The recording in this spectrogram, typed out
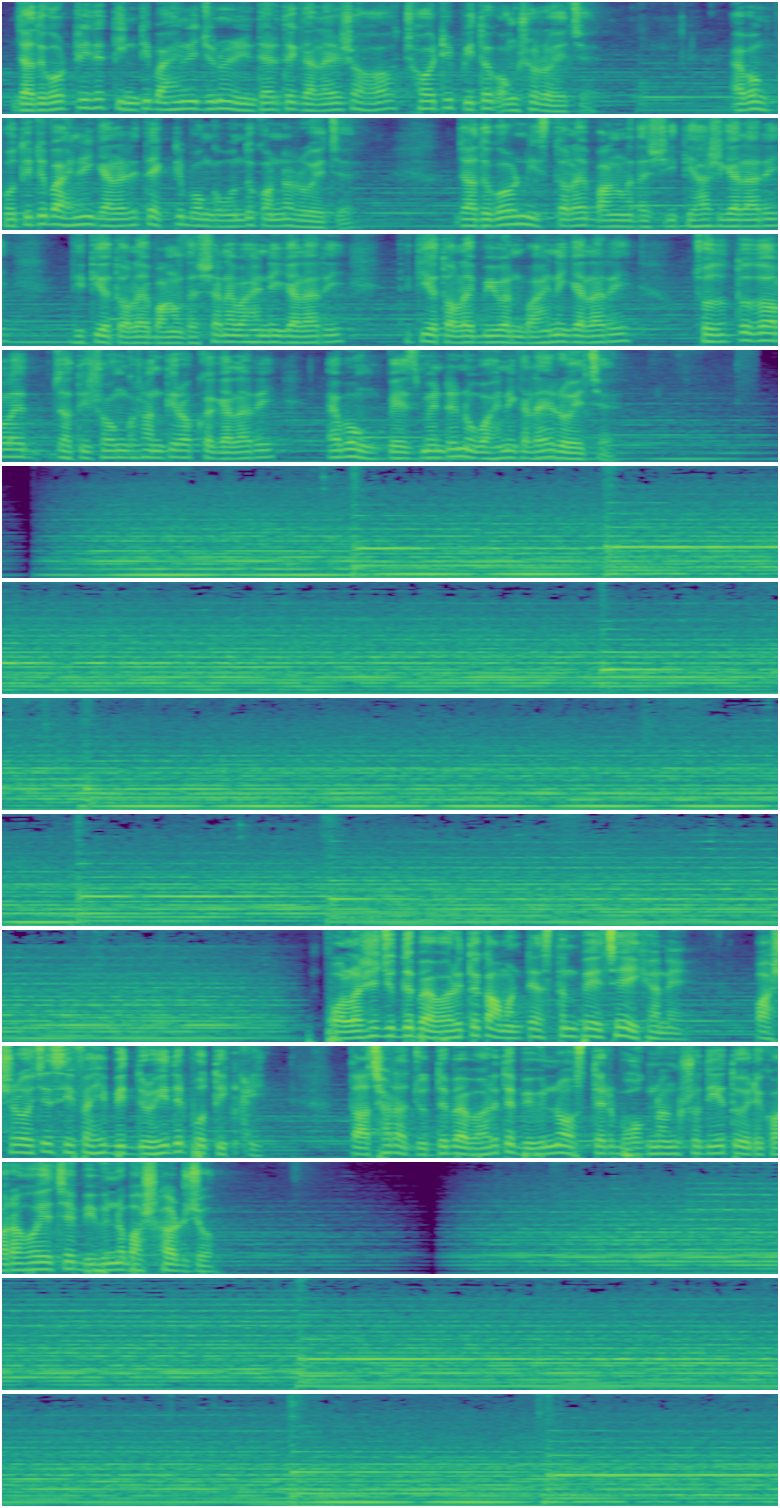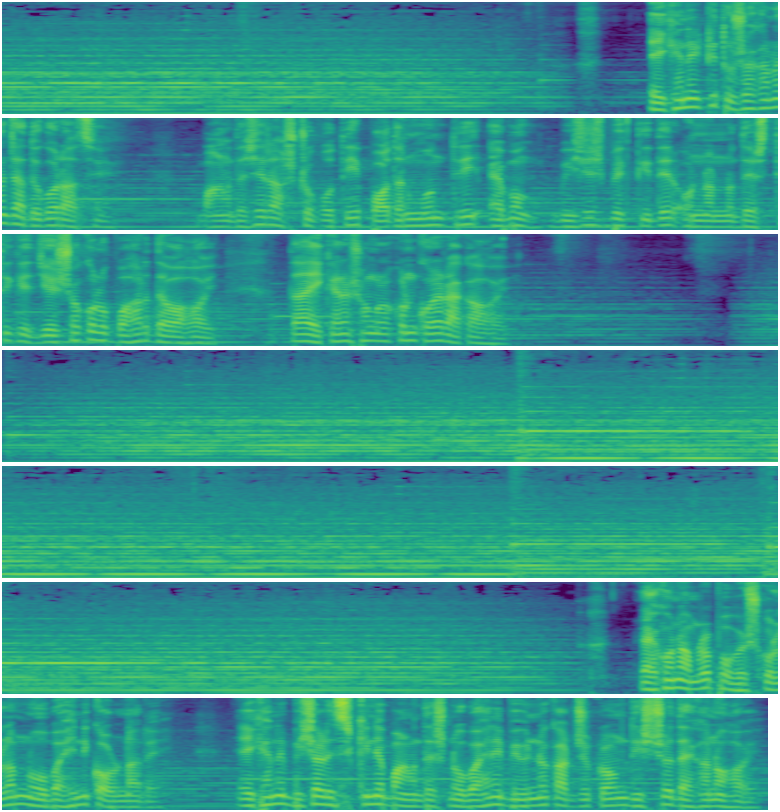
জাদুঘরটিতে তিনটি বাহিনীর জন্য নির্ধারিত গ্যালারি সহ ছয়টি পৃথক অংশ রয়েছে এবং প্রতিটি বাহিনীর গ্যালারিতে একটি বঙ্গবন্ধু কন্যা রয়েছে। জাদুঘর নিচতলায় বাংলাদেশ ইতিহাস গ্যালারি দ্বিতীয় তলায় বাংলাদেশ সেনাবাহিনী গ্যালারি, তৃতীয় তলায় বিমান বাহিনী গ্যালারি, চতুর্থ তলায় জাতিসংঘ শান্তিরক্ষা গ্যালারি এবং বেসমেন্টে নৌবাহিনী গ্যালারি রয়েছে। পলাশী যুদ্ধে ব্যবহৃত কামানটি স্থান পেয়েছে এখানে। পাশে রয়েছে সিপাহী বিদ্রোহীদের প্রতিকৃত। তাছাড়া যুদ্ধে ব্যবহৃত বিভিন্ন অস্ত্রের ভগ্নাংশ দিয়ে তৈরি করা হয়েছে বিভিন্ন ভাস্কর্য। এখানে একটি তুষাখানা জাদুঘর আছে। বাংলাদেশের রাষ্ট্রপতি, প্রধানমন্ত্রী এবং বিশেষ ব্যক্তিদের অন্যান্য দেশ থেকে যে সকল উপহার দেওয়া হয়, তা এখানে সংরক্ষণ করে রাখা হয়। এখন আমরা প্রবেশ করলাম নৌবাহিনী কর্নারে। এখানে বিশাল স্ক্রিনে বাংলাদেশ নৌবাহিনীর বিভিন্ন কার্যক্রম দৃশ্য দেখানো হয়,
